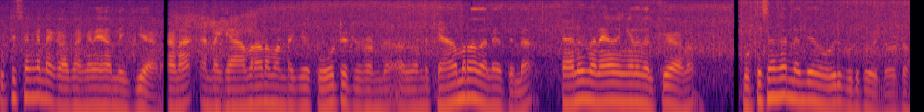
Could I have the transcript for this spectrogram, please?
കുട്ടിശങ്കന്റെ കഥ അങ്ങനെ ഞാൻ നിൽക്കുകയാണ്. കാരണം എന്റെ ക്യാമറയുടെ മണ്ടയ്ക്ക് കോട്ടിട്ടിട്ടുണ്ട് അതുകൊണ്ട് ക്യാമറ നനയത്തില്ല. ഞാനും നനയാതെ ഇങ്ങനെ നിൽക്കുകയാണ്. കുട്ടിശങ്കരൻ എന്ത് ചെയ്യുന്നു ഒരു പിടുത്തമില്ല കേട്ടോ.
